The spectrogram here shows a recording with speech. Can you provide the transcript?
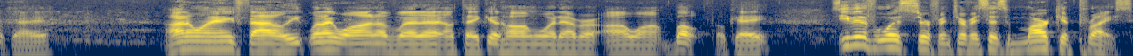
okay? I don't want any fat. I'll eat what I want of it. I'll take it home, whatever. I want both, okay? Even if it was surf and turf, it says market price.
